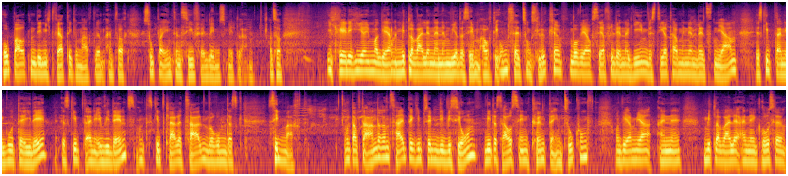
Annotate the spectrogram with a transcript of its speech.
Rohbauten, die nicht fertig gemacht werden, einfach super intensive Lebensmittel an. Also ich rede hier immer gerne, mittlerweile nennen wir das eben auch die Umsetzungslücke, wo wir auch sehr viel Energie investiert haben in den letzten Jahren. Es gibt eine gute Idee, es gibt eine Evidenz und es gibt klare Zahlen, warum das Sinn macht. Und auf der anderen Seite gibt es eben die Vision, wie das aussehen könnte in Zukunft. Und wir haben ja eine, mittlerweile eine große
